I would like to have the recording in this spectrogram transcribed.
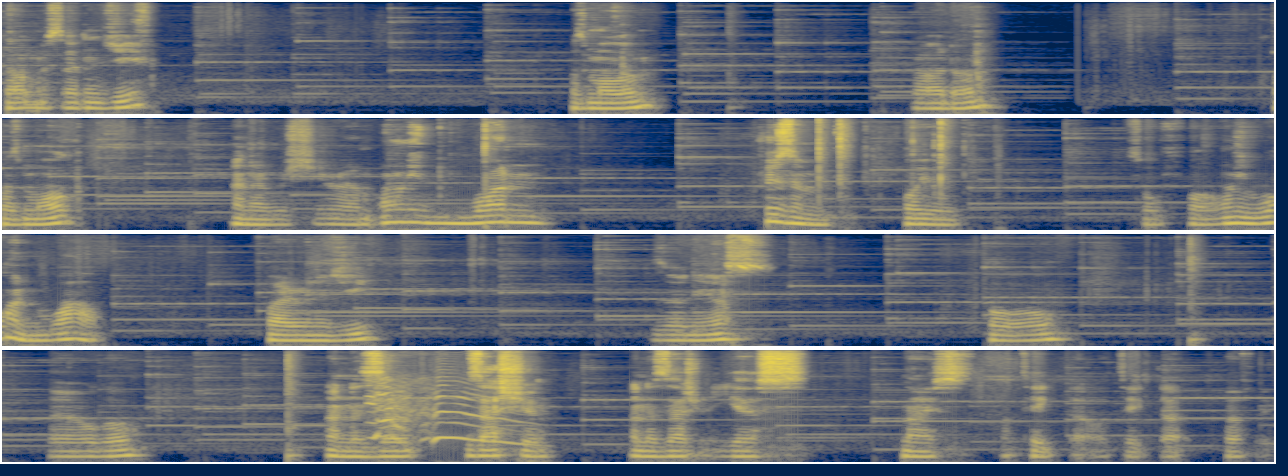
Darkness Energy, Cosmoem, Groudon, Cosmog, and a Reshiram. Only one Prism foil so far. Only one. Wow. Fire Energy, Xerneas, oh, oh, there we go, and a Z Zacian, and a Zacian. Yes, Nice. I'll take that. I'll take that. Perfect.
